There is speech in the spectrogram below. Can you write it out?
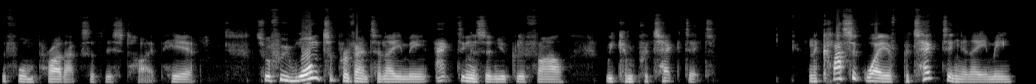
to form products of this type here. So if we want to prevent an amine acting as a nucleophile, we can protect it. And a classic way of protecting an amine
